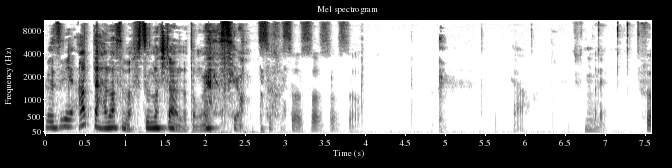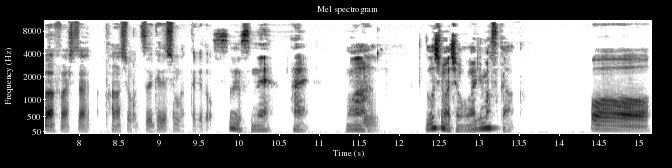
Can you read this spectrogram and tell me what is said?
別に会って話せば普通の人なんだと思いますよ。そうそうそうそうそう。いや、ちょっとね、ふわふわした話を続けてしまったけど。そうですね。はい。まあ、うんどうしましょう？終わりますか？おー、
